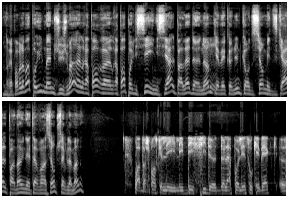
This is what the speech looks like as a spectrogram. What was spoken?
on n'aurait probablement pas eu le même jugement. Hein. Le rapport, le rapport policier initial parlait d'un homme hmm. qui avait connu une condition médicale pendant une intervention, tout simplement. Ouais, ben, je pense que les, les défis de, de, la police au Québec euh,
